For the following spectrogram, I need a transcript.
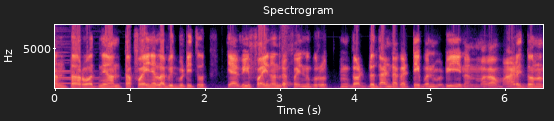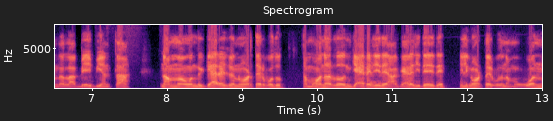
ಅಂತ ರೋದನೆ, ಅಂತ ಫೈನ್ ಎಲ್ಲ ಬಿದ್ಬಿಟ್ಟಿತ್ತು. ಹೆವಿ ಫೈನ್ ಅಂದ್ರೆ ಫೈನ್ ಗುರು. ದೊಡ್ಡ ದಂಡ ಕಟ್ಟಿ ಬಂದ್ಬಿಟ್ವಿ. ನನ್ ಮಗ ಮಾಡಿದ್ದು ನಂದಲ್ಲ ಬೇಬಿ ಅಂತ. ನಮ್ಮ ಒಂದು ಗ್ಯಾರೇಜ್ ನೋಡ್ತಾ ಇರ್ಬೋದು. ನಮ್ಮ ಓನರ್ದು ಒಂದು ಗ್ಯಾರೇಜ್ ಇದೆ. ಆ ಗ್ಯಾರೇಜ್ ಇದೆ ಇದೆ. ಇಲ್ಲಿ ನೋಡ್ತಾ ಇರ್ಬೋದು ನಮ್ಮ ಓನ್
